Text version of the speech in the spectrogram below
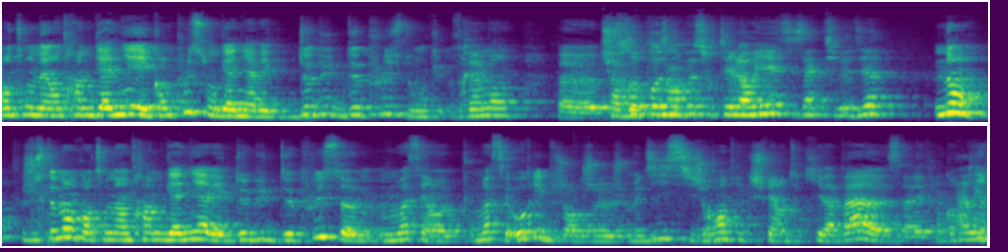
quand on est en train de gagner et qu'en plus on gagne avec deux buts de plus, donc vraiment. Euh, tu te reposes un peu sur tes lauriers, c'est ça que tu veux dire? Non, justement, quand on est en train de gagner avec deux buts de plus, euh, moi, c'est pour moi, c'est horrible. Genre, je, je, me dis, si je rentre et que je fais un truc qui va pas, euh, ça va être encore ah pire.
